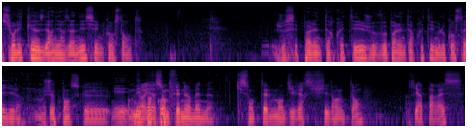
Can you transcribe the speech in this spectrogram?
sur les 15 dernières années, c'est une constante je ne sais pas l'interpréter, je ne veux pas l'interpréter, mais le constat, il est là. Je pense que mais, une variation de phénomènes qui sont tellement diversifiés dans le temps, qui apparaissent,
